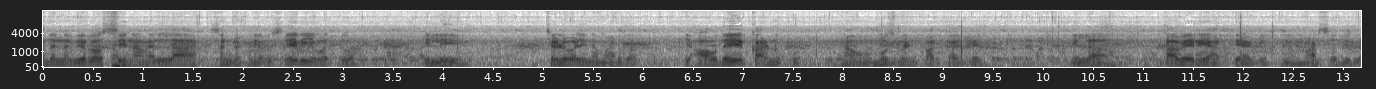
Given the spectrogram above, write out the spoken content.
ಅದನ್ನು ವಿರೋಧಿಸಿ ನಾವೆಲ್ಲ ಸಂಘಟನೆಯರು ಸೇರಿ ಇವತ್ತು ಇಲ್ಲಿ ಚಳುವಳಿನ ಮಾಡಿದೋ, ಯಾವುದೇ ಕಾರಣಕ್ಕೂ ನಾವು ಅಮ್ಯೂಸ್ಮೆಂಟ್ ಪಾರ್ಕ್ ಆಗಲಿ, ಇಲ್ಲ ಕಾವೇರಿ ಆರತಿ ಆಗಲಿ ನಾವು ಮಾಡಿಸೋದಿಲ್ಲ.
